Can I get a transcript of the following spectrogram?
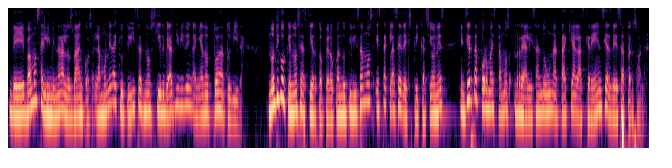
de vamos a eliminar a los bancos, la moneda que utilizas no sirve, has vivido engañado toda tu vida. No digo que no sea cierto, pero cuando utilizamos esta clase de explicaciones, en cierta forma estamos realizando un ataque a las creencias de esa persona.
